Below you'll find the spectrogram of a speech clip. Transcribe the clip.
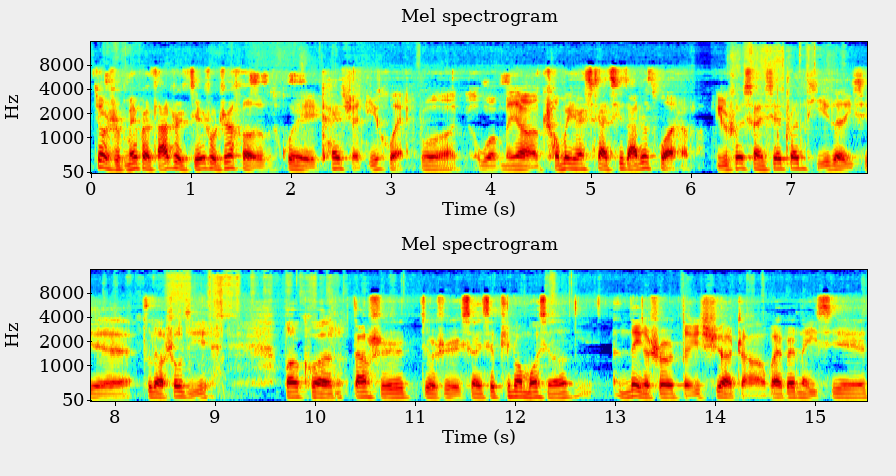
就是每本杂志结束之后会开选题会，说我们要筹备一下下期杂志做什么，比如说像一些专题的一些资料收集。包括当时就是像一些拼装模型，那个时候等于需要找外边的一些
